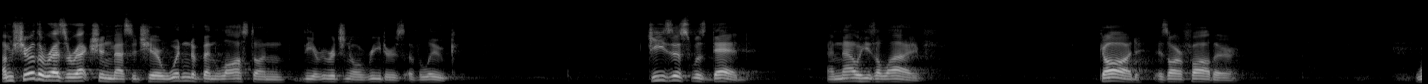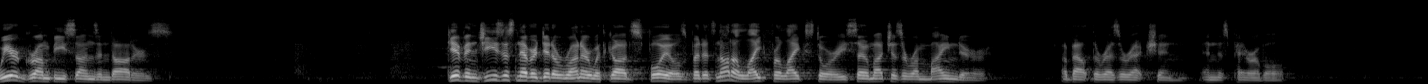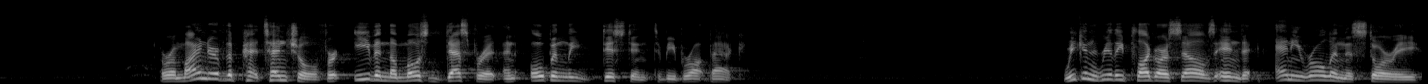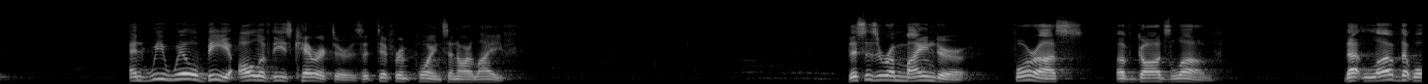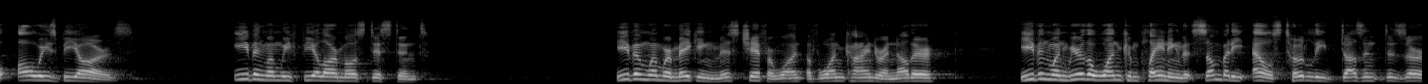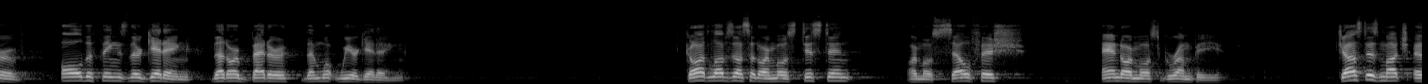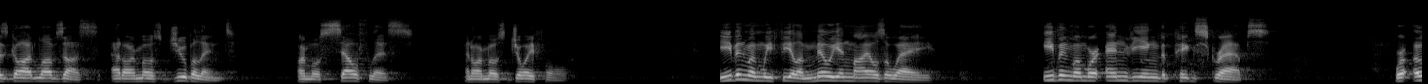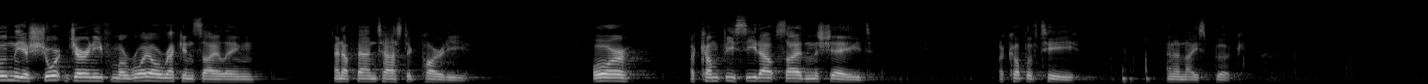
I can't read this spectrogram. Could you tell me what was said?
I'm sure the resurrection message here wouldn't have been lost on the original readers of Luke. Jesus was dead, and now he's alive. God is our Father. We're grumpy sons and daughters. Given, Jesus never did a runner with God's spoils, but it's not a like for like story so much as a reminder about the resurrection in this parable a reminder of the potential for even the most desperate and openly distant to be brought back. We can really plug ourselves into any role in this story, and we will be all of these characters at different points in our life. This is a reminder for us of God's love. That love that will always be ours even when we feel our most distant, even when we're making mischief of one kind or another, even when we're the one complaining that somebody else totally doesn't deserve all the things they're getting that are better than what we're getting. God loves us at our most distant, our most selfish, and our most grumpy, just as much as God loves us at our most jubilant our most selfless, and our most joyful. Even when we feel a million miles away, even when we're envying the pig scraps, we're only a short journey from a royal reconciling and a fantastic party, or a comfy seat outside in the shade, a cup of tea, and a nice book.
